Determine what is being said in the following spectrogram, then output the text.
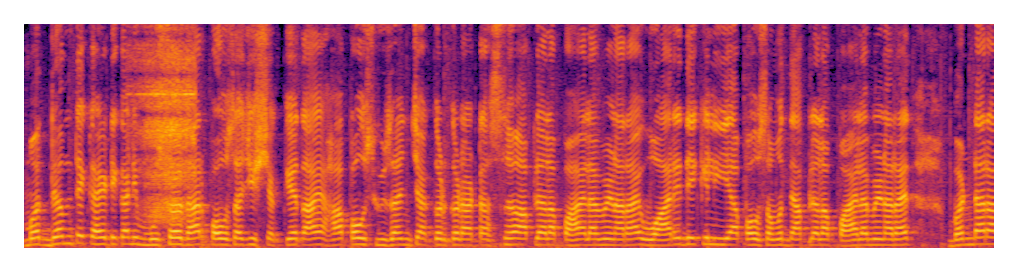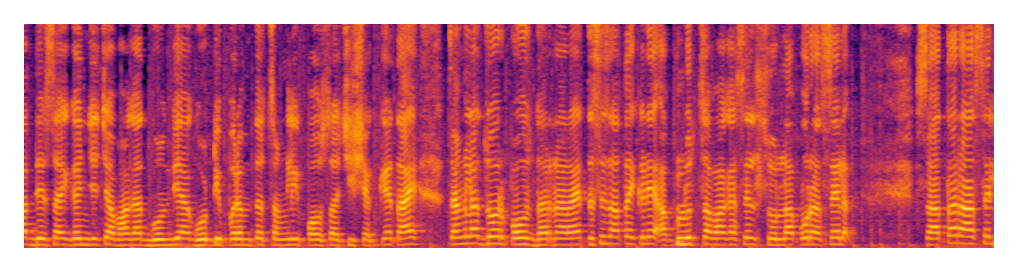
मध्यम ते काही ठिकाणी मुसळधार पावसाची शक्यता आहे. हा पाऊस विजांच्या कडकडाटासह आपल्याला पाहायला मिळणार आहे. वारे देखील या पावसामध्ये आपल्याला पाहायला मिळणार आहेत. भंडारा देसाईगंजच्या भागात गोंदिया घोटीपर्यंत चांगली पावसाची शक्यता आहे. चांगला जोर पाऊस धरणार आहे. तसेच आता इकडे अकलूजचा भाग असेल सोलापूर असेल सातारा असेल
